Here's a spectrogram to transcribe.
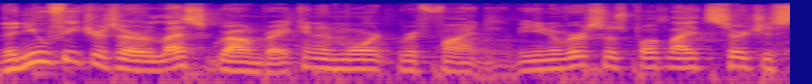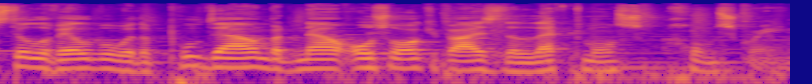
The new features are less groundbreaking and more refining. The Universal Spotlight search is still available with a pull down but now also occupies the leftmost home screen.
